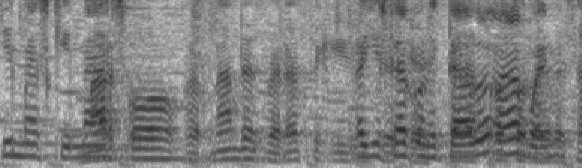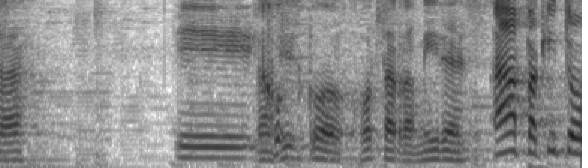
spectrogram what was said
¿quién más? ¿Quién más? Marco Fernández Verástegui. Ahí está conectado. Ah, bueno. regresar. Eh, Francisco J. Ramírez. ah, Paquito,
